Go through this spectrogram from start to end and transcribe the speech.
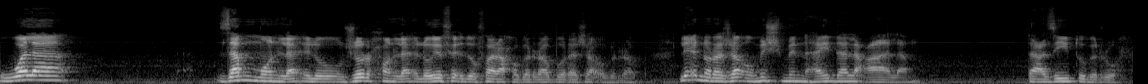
ولا ذم لإله جرح لإله يفقدوا فرحه بالرب ورجاءه بالرب. لأنه رجاؤه مش من هيدا العالم. تعزيته بالروح.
